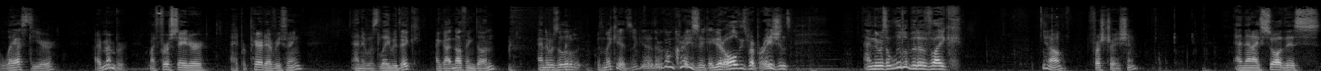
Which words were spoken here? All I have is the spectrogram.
Last year, I remember my first seder. I had prepared everything, and it was Lebedik. I got nothing done, and there was a little bit with my kids. Like, you know, they were going crazy. Like, you had all these preparations, and there was a little bit of like, you know, frustration. And then I saw this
